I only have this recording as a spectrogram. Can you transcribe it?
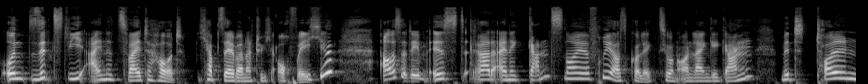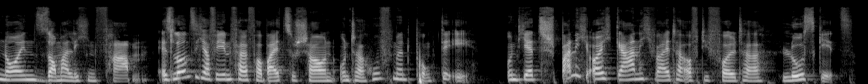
und sitzt wie eine zweite Haut. Ich habe selber natürlich auch welche. Außerdem ist gerade eine ganz neue Frühjahrskollektion online gegangen mit tollen neuen sommerlichen Farben. Es lohnt sich auf jeden Fall vorbeizuschauen unter hufmet.de. Und jetzt spanne ich euch gar nicht weiter auf die Folter. Los geht's.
